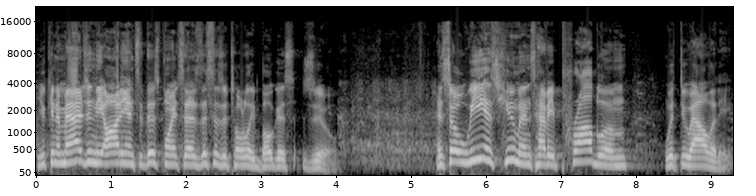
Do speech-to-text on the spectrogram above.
you can imagine the audience at this point says, This is a totally bogus zoo. and so we as humans have a problem with duality.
